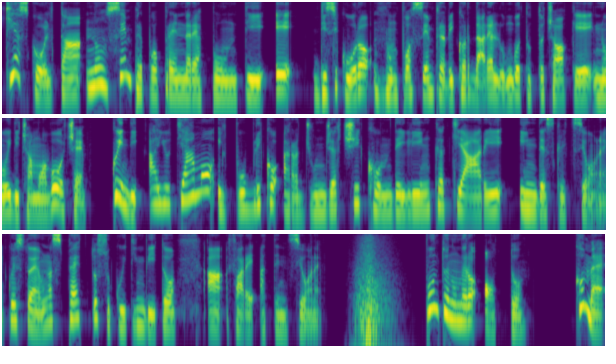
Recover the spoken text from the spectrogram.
chi ascolta non sempre può prendere appunti e di sicuro non può sempre ricordare a lungo tutto ciò che noi diciamo a voce. Quindi aiutiamo il pubblico a raggiungerci con dei link chiari in descrizione. Questo è un aspetto su cui ti invito a fare attenzione. Punto numero 8. Com'è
